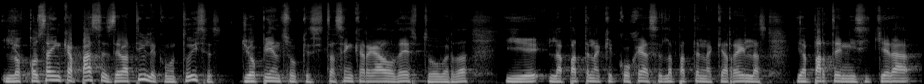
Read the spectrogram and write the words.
La cosa incapaz es debatible, como tú dices. Yo pienso que si estás encargado de esto, ¿verdad? Y eh, la pata en la que cojeas es la pata en la que arreglas. Y aparte, ni siquiera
